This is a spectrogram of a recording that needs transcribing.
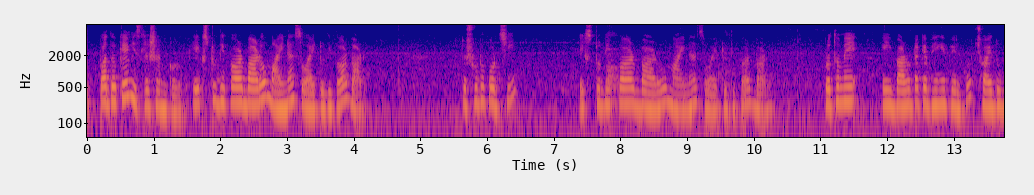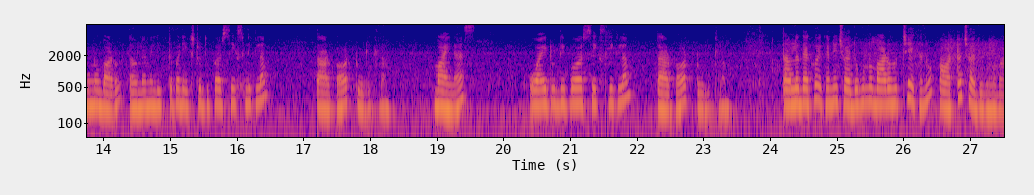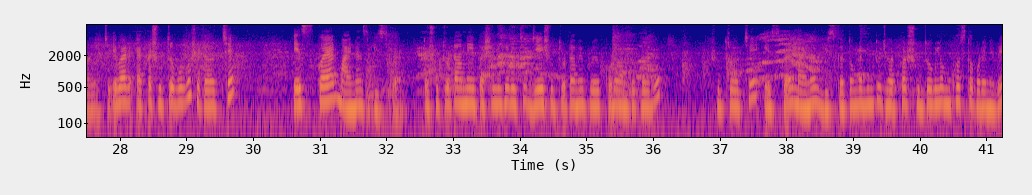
উৎপাদকে বিশ্লেষণ করো। এক্স টু দি পাওয়ার বারো minus Y to the power বারো। তো শুরু করছি। এক্স টু দি পাওয়ার বারো minus Y to the power বারো। প্রথমে এই বারোটাকে ভেঙে ফেলব। ছয় দুগুণ বারো। তাহলে আমি লিখতে পারি X to the power six লিখলাম। তার পাওয়ার টু লিখলাম। Minus Y to the power six লিখলাম। তার পাওয়ার টু লিখলাম। তাহলে দেখো এখানে ছয় দুগুণ বারো হচ্ছে, এখানেও পাওয়ারটা ছয় দুগুণ বারো হচ্ছে। এবার একটা সূত্র পড়ব সেটা হচ্ছে A square minus B square তো সূত্রটা আমি এই পাশে লিখে দিচ্ছি, যে সূত্রটা আমি প্রয়োগ করে অঙ্ক করব, সূত্র হচ্ছে A square minus B square তোমরা কিন্তু ঝটপট সূত্রগুলো মুখস্থ করে নেবে।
